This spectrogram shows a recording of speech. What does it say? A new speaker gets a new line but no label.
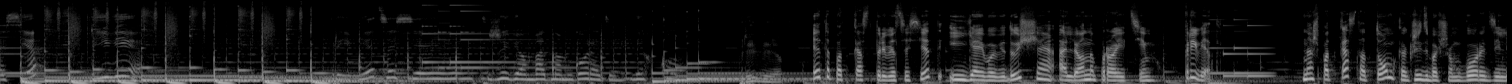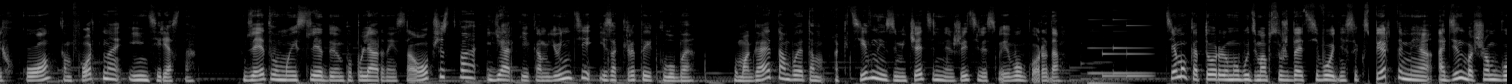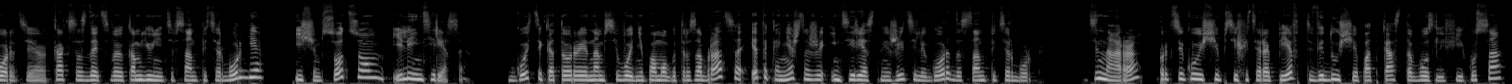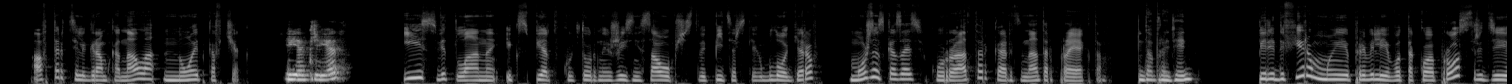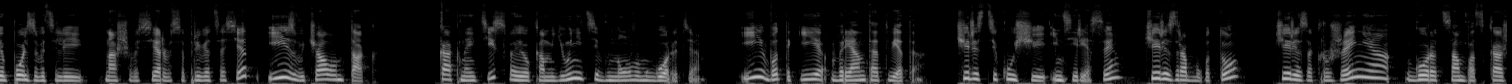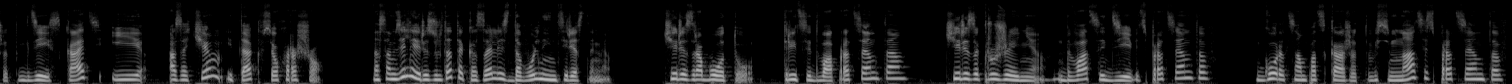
Сосед, привет! Привет, сосед! Живем в одном городе, легко.
Привет.
Это подкаст «Привет, сосед» и я его ведущая Алена Пройти. Привет! Наш подкаст о том, как жить в большом городе легко, комфортно и интересно. Для этого мы исследуем популярные сообщества, яркие комьюнити и закрытые клубы. Помогают нам в этом активные и замечательные жители своего города. Тема, которую мы будем обсуждать сегодня с экспертами, один в большом городе. Как создать свое комьюнити в Санкт-Петербурге, ищем социум или интересы. Гости, которые нам сегодня помогут разобраться, это, конечно же, интересные жители города Санкт-Петербург. Динара, практикующий психотерапевт, ведущая подкаста «Возле фикуса», автор телеграм-канала «Ноет Ковчег».
Привет, привет.
И Светлана, эксперт в культурной жизни сообщества питерских блогеров, можно сказать, куратор, координатор проекта.
Добрый день.
Перед эфиром мы провели вот такой опрос среди пользователей нашего сервиса «Привет, сосед», и звучал он так. Как найти свое комьюнити в новом городе? И вот такие варианты ответа. Через текущие интересы, через работу, через окружение, город сам подскажет, где искать и а зачем и так все хорошо. На самом деле результаты оказались довольно интересными. Через работу 32%, через окружение 29%, город сам подскажет 18%,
